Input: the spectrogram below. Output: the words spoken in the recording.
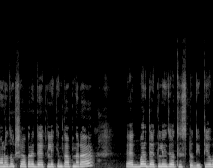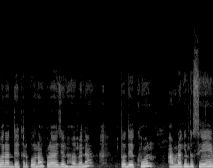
মনোযোগ সহকারে দেখলে কিন্তু আপনারা একবার দেখলেই যথেষ্ট। দ্বিতীয়বার আর দেখার কোনো প্রয়োজন হবে না। তো দেখুন, আমরা কিন্তু সেম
